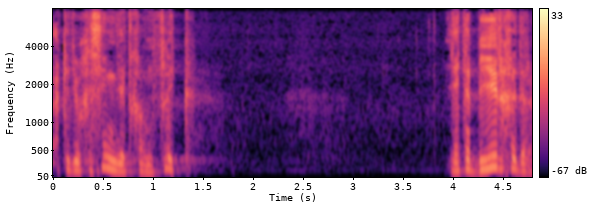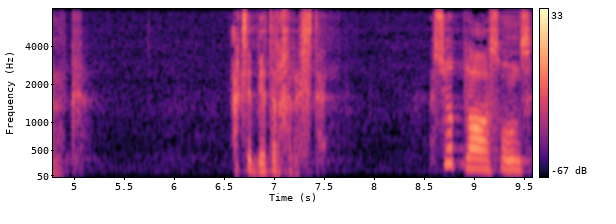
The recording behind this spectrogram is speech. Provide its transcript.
ek het jou gesien jy het gaan fliek. Jy het 'n bier gedrink. Ek's 'n beter Christen. So plaas ons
